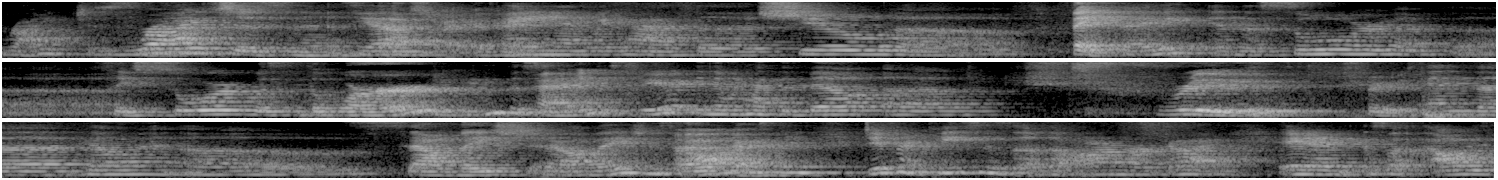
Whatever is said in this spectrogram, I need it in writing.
righteousness. righteousness. Yeah. That's right. Okay. And we have the shield of Faith. faith and the sword of the So sword was the word. Mhm, the sword Okay. of the spirit, and then we have the belt of Truth. Truth. and the helmet of Salvation. salvation. So Okay. different pieces of the armor of God. And it's like always,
